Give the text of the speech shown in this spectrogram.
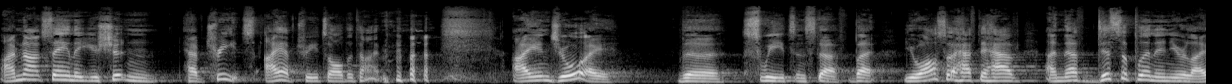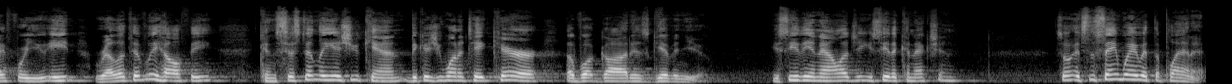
I'm not saying that you shouldn't have treats. I have treats all the time. I enjoy the sweets and stuff, but you also have to have enough discipline in your life where you eat relatively healthy, consistently as you can, because you want to take care of what God has given you. You see the analogy? You see the connection? So it's the same way with the planet.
